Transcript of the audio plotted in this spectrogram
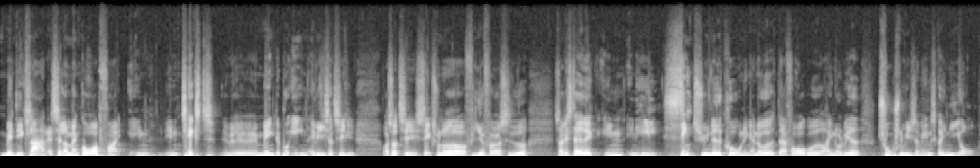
men det er klart, at selvom man går op fra en, en tekstmængde øh, på en avisartikel, og så til 644 sider, så er det stadigvæk en, en helt sindssyg nedkogning af noget, der er foregået og har involveret tusindvis af mennesker i ni år.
